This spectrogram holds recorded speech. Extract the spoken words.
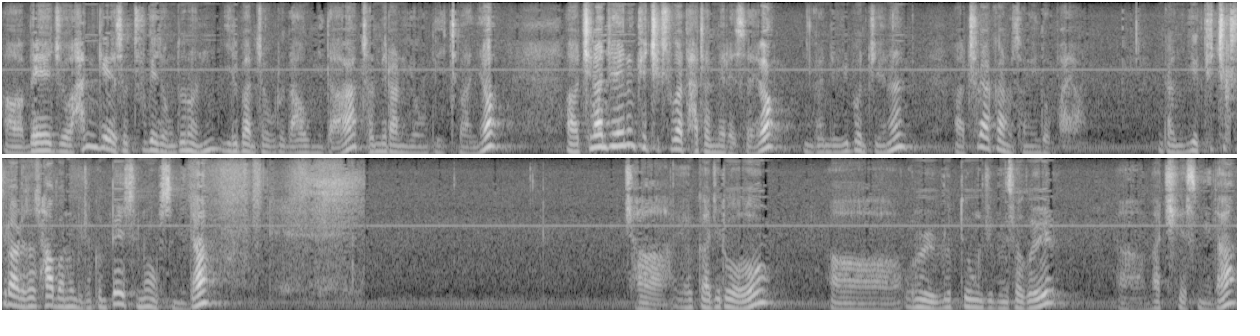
어, 매주 한 개에서 두 개 정도는 일반적으로 나옵니다. 전멸하는 경우도 있지만요. 어, 지난주에는 규칙수가 다 전멸했어요. 그러니까 이제 이번 주에는 어, 출할 가능성이 높아요. 그러니까 이게 규칙수라 해서 4번을 무조건 뺄 수는 없습니다. 자, 여기까지로 어, 오늘 루트 용지 분석을 어, 마치겠습니다.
